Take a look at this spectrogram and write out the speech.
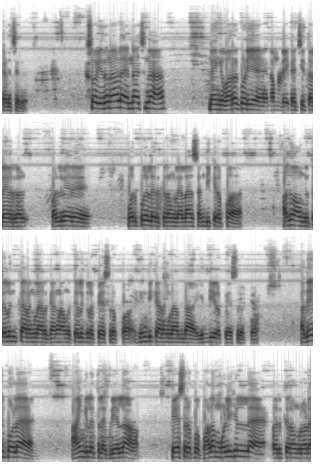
கிடைச்சது. ஸோ இதனால் என்னாச்சுன்னா நான் இங்கே வரக்கூடிய நம்மளுடைய கட்சி தலைவர்கள் பல்வேறு பொறுப்புகள் இருக்கிறவங்கள எல்லாம் சந்திக்கிறப்போ அதுவும் அவங்க தெலுங்குக்காரங்களாக இருக்காங்க அவங்க தெலுங்கில் பேசுகிறப்போ ஹிந்திக்காரங்களாக இருந்தால் ஹிந்தியில் பேசுகிறப்போ அதே போல் ஆங்கிலத்தில் இப்படியெல்லாம் பேசுகிறப்போ பல மொழிகளில் இருக்கிறவங்களோட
